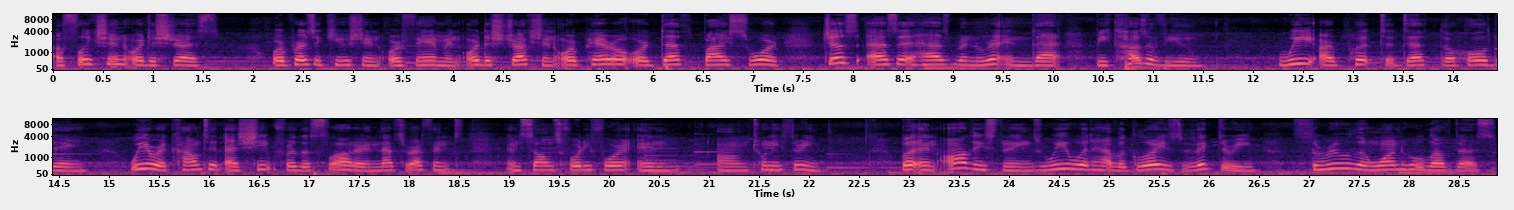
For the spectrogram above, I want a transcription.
Affliction or distress? Or persecution, or famine, or destruction, or peril, or death by sword, just as it has been written that because of you we are put to death the whole day. We were counted as sheep for the slaughter, and that's referenced in Psalms 44 and um, 23. But in all these things, we would have a glorious victory through the one who loved us.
